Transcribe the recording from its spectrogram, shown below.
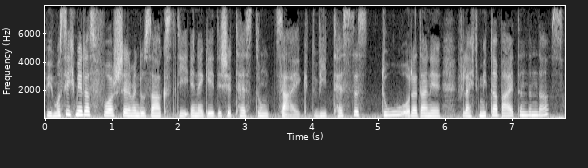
Wie muss ich mir das vorstellen, wenn du sagst, die energetische Testung zeigt? Wie testest du oder deine vielleicht Mitarbeitenden das?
